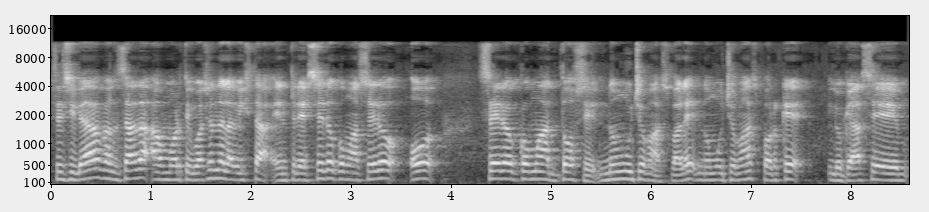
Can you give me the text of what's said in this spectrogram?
Sensibilidad avanzada, amortiguación de la vista entre 0,0 o 0,12, no mucho más, ¿vale? No mucho más porque lo que hace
